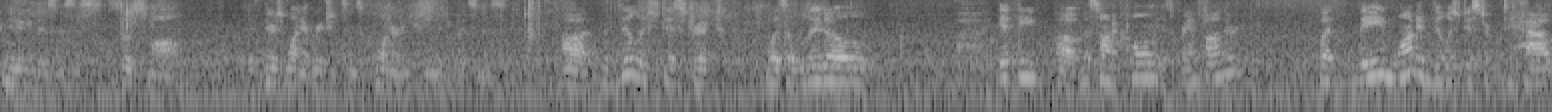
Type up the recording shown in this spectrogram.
community business is so small. There's one at Richardson's Corner in community business. Uh, the village district was a little uh, iffy, uh, Masonic Home is grandfathered, but they wanted village district to have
